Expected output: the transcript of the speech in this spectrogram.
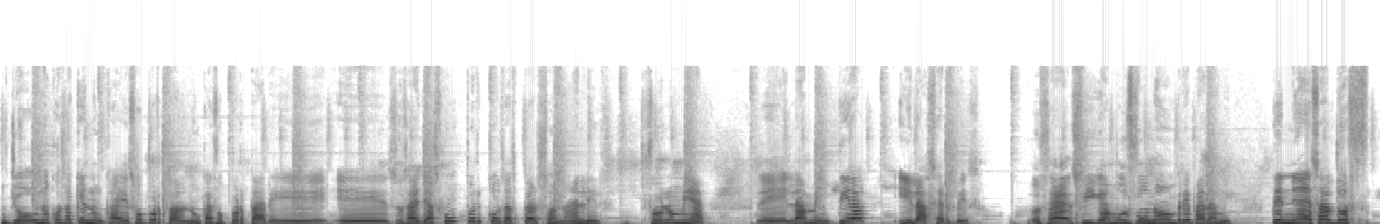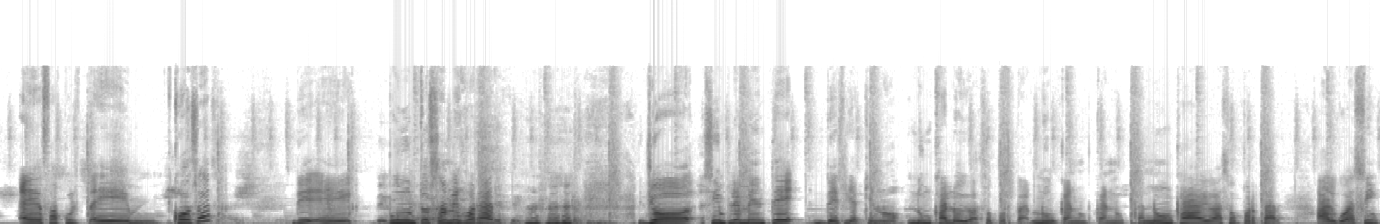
yo una cosa que nunca he soportado, nunca soportaré, es, o sea, ya son por cosas personales, solo mías, eh, la mentira y la cerveza. O sea, sigamos un hombre para mí. Tenía esas dos eh, eh, cosas, de, eh, puntos a mejorar. Yo simplemente decía que no, nunca lo iba a soportar, nunca, nunca, nunca, nunca iba a soportar algo así.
